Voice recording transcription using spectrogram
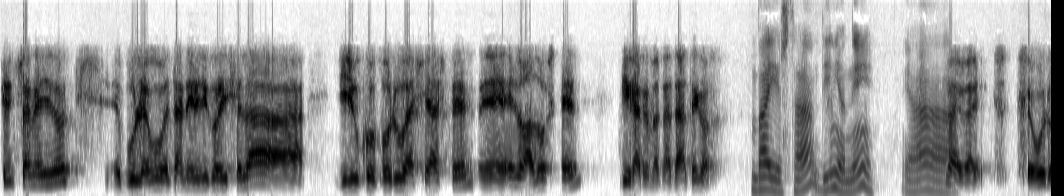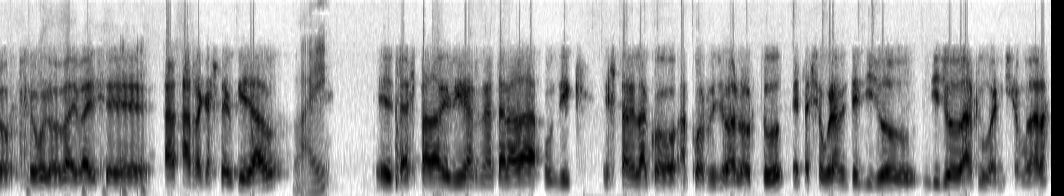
pentsa nahi dut, e, bulegoetan ebiliko dizela, diruko porua zehazten, e, edo adosten, bigarren bat atateko. Bai, ez da, dinot ni. Ja, Bai, bai, seguro, seguro, bai, bai, ze, a- arrakasta euki dau, bai. eta espada bigarren atara da, hundik ez da delako akordioa lortu, eta seguramente diru, diru arluan izango dela.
